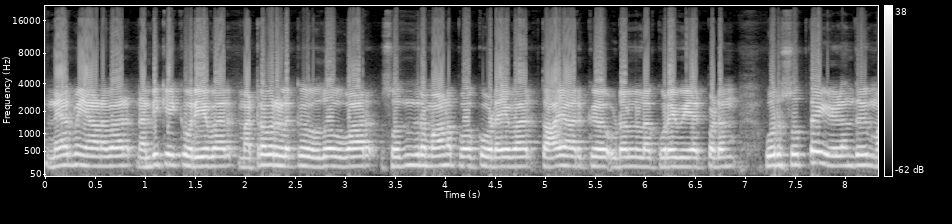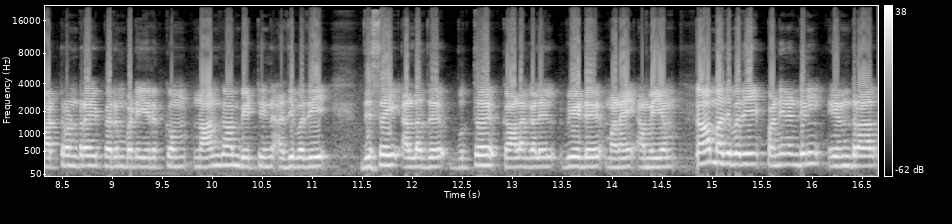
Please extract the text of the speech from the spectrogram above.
நேர்மையானவர் நம்பிக்கைக்கு உரியவர் மற்றவர்களுக்கு உதவுவார் சுதந்திரமான போக்கு உடையவர் தாயாருக்கு உடல்நல குறைவு ஏற்படும் ஒரு சொத்தை இழந்து மற்றொன்றை பெறும்படி இருக்கும் நான்காம் வீட்டின் அதிபதி திசை அல்லது புத்த காலங்களில் வீடு மனை அமையும். காம் அதிபதி பன்னிரெண்டில் என்றால்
